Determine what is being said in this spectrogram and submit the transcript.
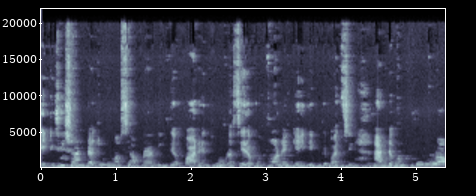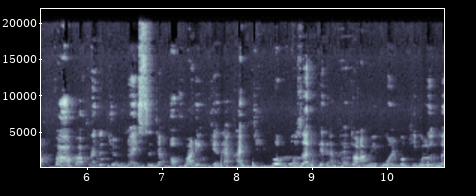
এই ডিসিশানটা জুন মাসে আপনারা নিতে পারেন, তোমরা সেরকম অনেকেই দেখতে পাচ্ছি। অ্যান্ড দেখুন ফোর কাপ আপনাদের জন্য এসছে যে অফারিংকে দেখায় প্রপোজালকে দেখায়। তো আমি বলব কি বলুন তো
